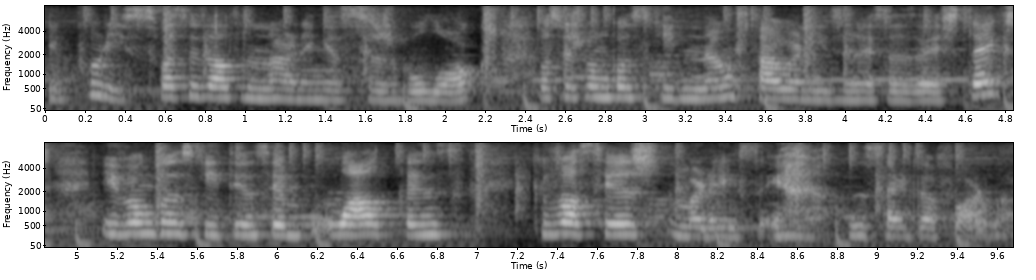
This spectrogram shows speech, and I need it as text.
E por isso, se vocês alternarem esses blocos, vocês vão conseguir não estar banidos nessas hashtags e vão conseguir ter sempre o alcance que vocês merecem, de certa forma.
